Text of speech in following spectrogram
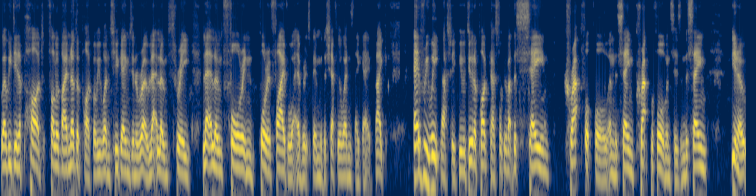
where we did a pod followed by another pod where we won two games in a row, let alone three, let alone four in four in five or whatever it's been with the Sheffield Wednesday game. Like every week last week, we were doing a podcast talking about the same crap football and the same crap performances and the same, you know,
